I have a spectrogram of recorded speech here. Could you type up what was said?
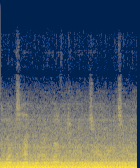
off once that one left turns are right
